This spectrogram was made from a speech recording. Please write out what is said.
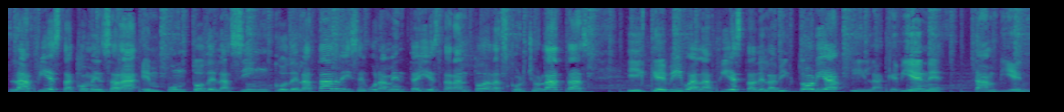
La fiesta comenzará en punto de las 5 de la tarde y seguramente ahí estarán todas las corcholatas y que viva la fiesta de la victoria y la que viene también.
